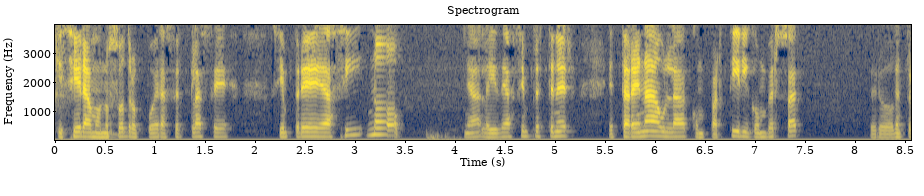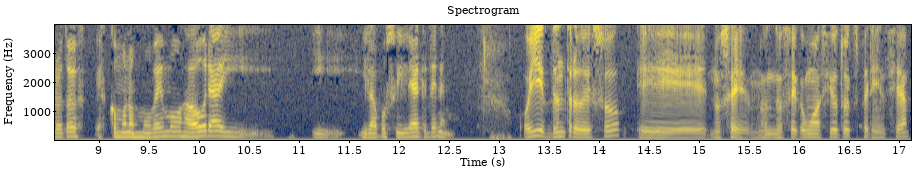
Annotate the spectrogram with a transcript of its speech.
Quisiéramos nosotros poder hacer clases siempre así, no. ¿ya? La idea siempre es tener, estar en aula, compartir y conversar, pero dentro de todo es, es como nos movemos ahora y, y, y la posibilidad que tenemos. Oye, dentro de eso, eh, no sé, no, no sé cómo ha sido tu experiencia,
